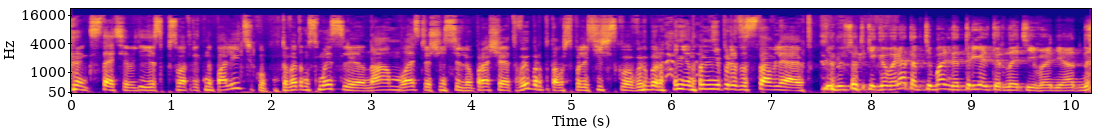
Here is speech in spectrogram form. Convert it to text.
кстати, если посмотреть на политику, то в этом смысле нам власть очень сильно упрощает выбор, потому что политического выбора они нам не предоставляют. Не, ну все-таки говорят оптимально три альтернативы, а не одна.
